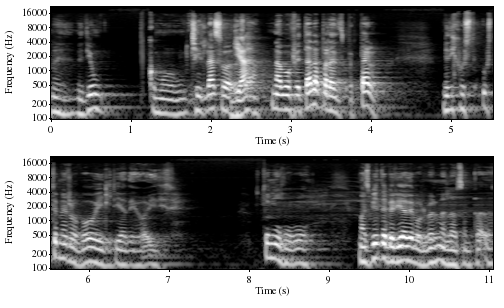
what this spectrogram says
me, me dio un, como un chislazo, o Ya. sea, una bofetada para despertar. Me dijo, usted, usted me robó el día de hoy, dice. Usted me robó. Más bien debería devolverme las entradas.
